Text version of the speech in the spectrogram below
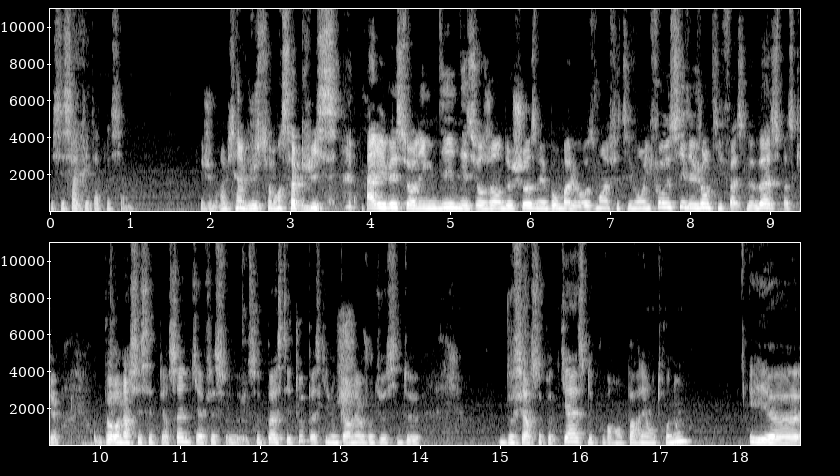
Et c'est ça qui est appréciable. Et j'aimerais bien que justement ça puisse arriver sur LinkedIn et sur ce genre de choses, mais bon, malheureusement, effectivement, il faut aussi des gens qui fassent le buzz, parce que on peut remercier cette personne qui a fait ce, ce post et tout, parce qu'il nous permet aujourd'hui aussi de, de faire ce podcast, de pouvoir en parler entre nous. Et euh,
